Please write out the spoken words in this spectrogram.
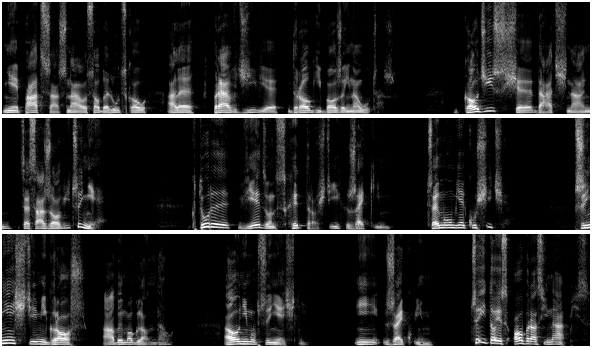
nie patrzasz na osobę ludzką, ale prawdziwie drogi Bożej nauczasz. Godzisz się dać nań cesarzowi czy nie? Który wiedząc chytrość ich rzekł im, czemu mnie kusicie? Przynieście mi grosz, abym oglądał. A oni mu przynieśli. I rzekł im, czyj to jest obraz i napis?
